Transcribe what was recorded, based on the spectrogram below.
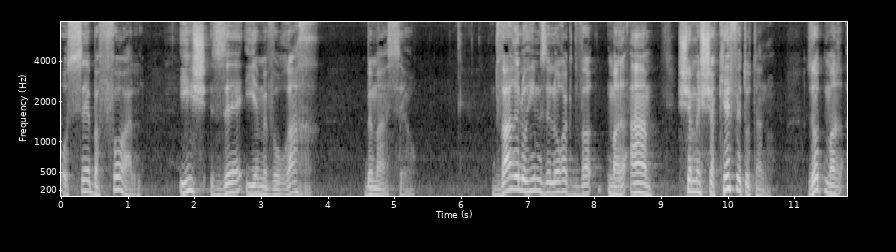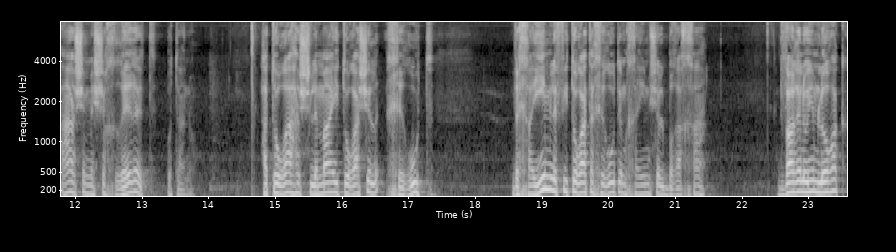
עושה בפועל, איש זה יהיה מבורך במעשהו. דבר אלוהים זה לא רק דבר, מראה שמשקפת אותנו, זאת מראה שמשחררת אותנו. התורה השלמה היא תורה של חירות, וחיים לפי תורת החירות הם חיים של ברכה. דבר אלוהים לא רק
